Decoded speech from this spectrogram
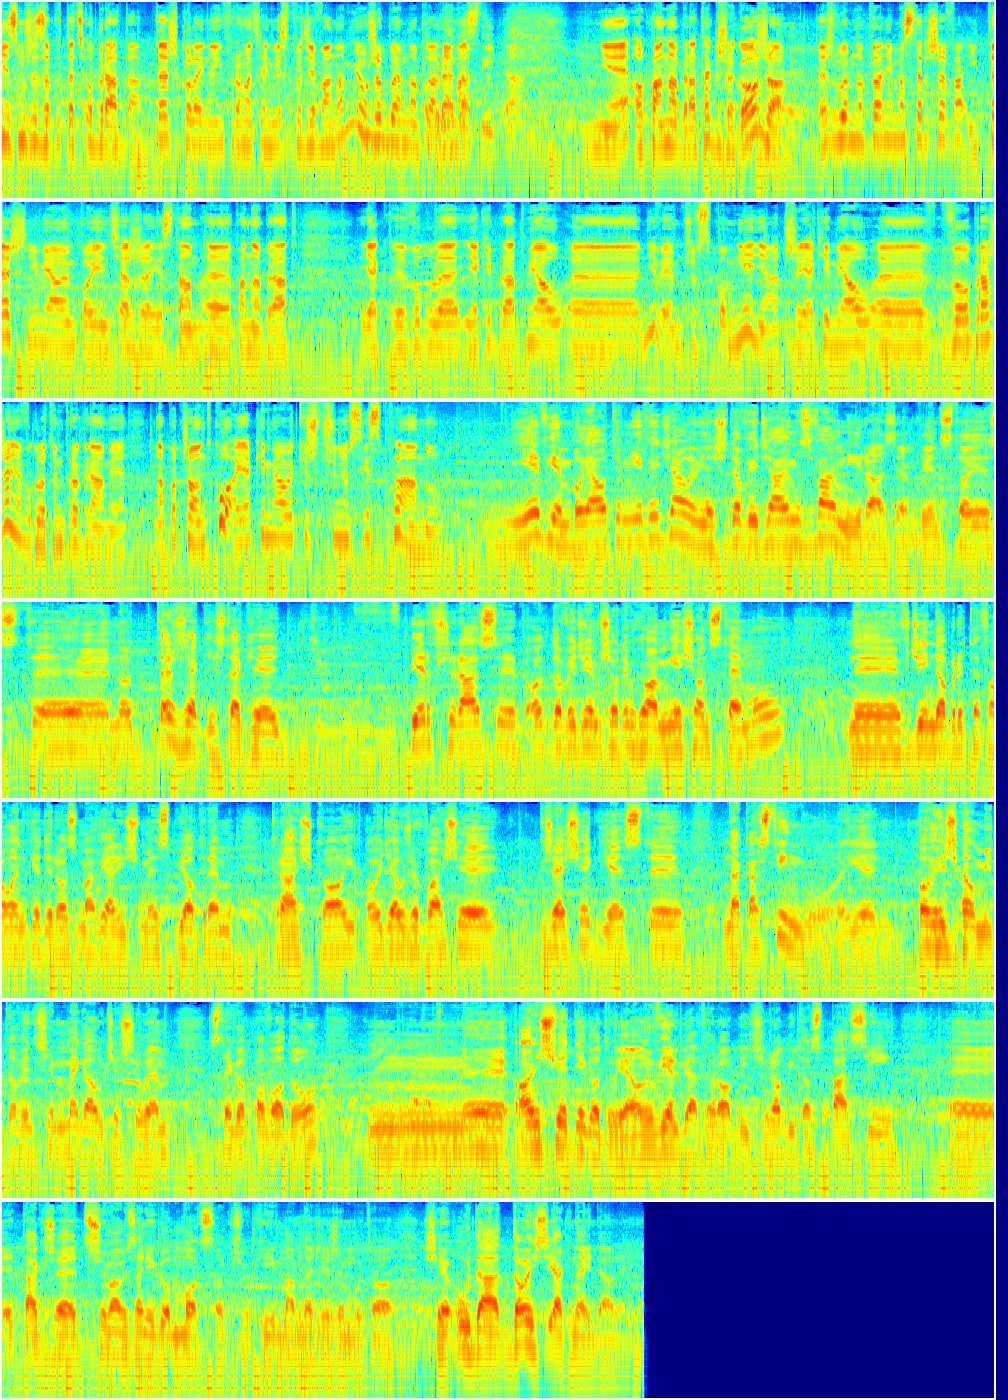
Więc muszę zapytać o brata. Też kolejna informacja niespodziewana, mimo że byłem na planie Brada Master... Pita? Nie, o pana brata Grzegorza. Też byłem na planie Masterchefa i też nie miałem pojęcia, że jest tam e, pana brat. Jak, e, w ogóle, jakie brat miał, e, nie wiem, czy wspomnienia, czy jakie miał e, wyobrażenia w ogóle o tym programie na początku, a jakie miał, jak już przyniósł je z planu. Nie wiem, bo ja o tym nie wiedziałem. Ja się dowiedziałem z wami razem, więc to jest e, no, też jakieś takie. Pierwszy raz e, dowiedziałem się o tym chyba miesiąc temu. E, W Dzień Dobry TVN, kiedy rozmawialiśmy z Piotrem Kraśko i powiedział, że właśnie Grzesiek jest e, na castingu. Powiedział mi to, więc się mega ucieszyłem z tego powodu. Mm, e, On świetnie gotuje, on uwielbia to robić, robi to z pasji. Także trzymam za niego mocno kciuki i mam nadzieję, że mu to się uda dojść jak najdalej.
